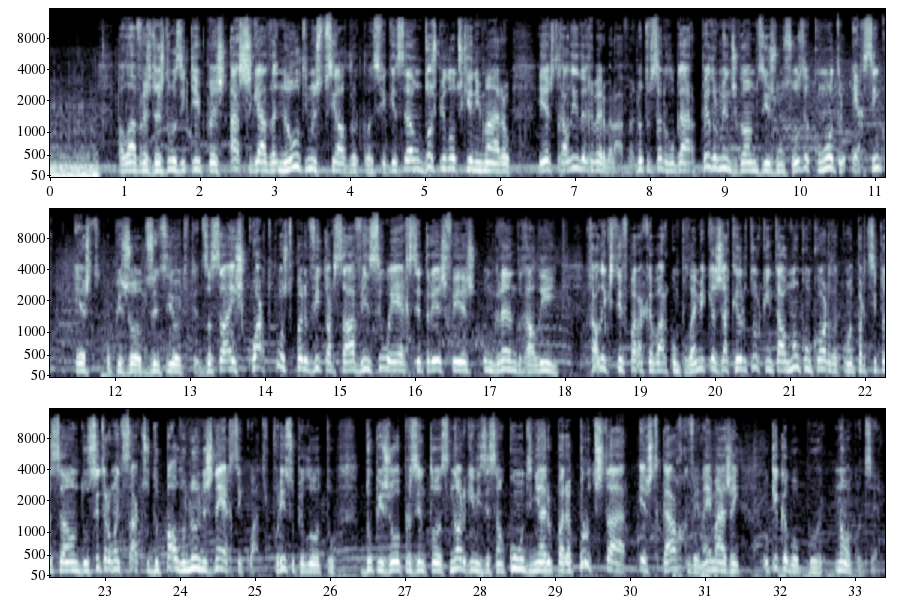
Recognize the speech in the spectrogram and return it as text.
Palavras das duas equipas à chegada na última especial da classificação, dois pilotos que animaram este Rally da Ribeira Brava. No terceiro lugar, Pedro Mendes Gomes e João Sousa, com outro R5, este o Peugeot 208 T16. Quarto posto para Vitor Sá, venceu a RC3, fez um grande rally. Rally que esteve para acabar com polémica, já que Artur Quintal não concorda com a participação do Citroën de Saxo de Paulo Nunes na RC4. Por isso, o piloto do Peugeot apresentou-se na organização com o dinheiro para protestar este carro que vê na imagem, o que acabou por não acontecer.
